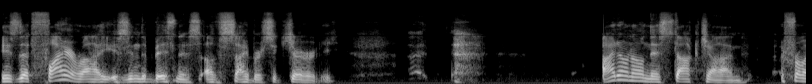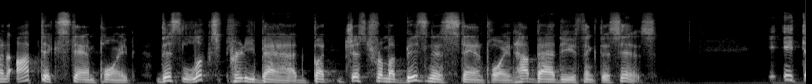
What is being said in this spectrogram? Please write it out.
is that FireEye is in the business of cybersecurity. I don't own this stock, John. From an optics standpoint, this looks pretty bad, but just from a business standpoint, how bad do you think this is? It,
